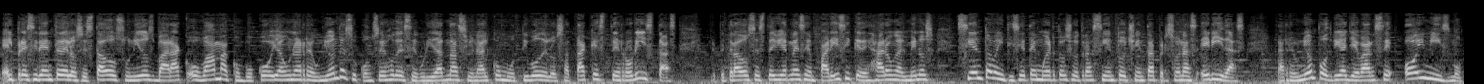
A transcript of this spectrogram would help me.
El presidente de los Estados Unidos, Barack Obama, convocó hoy a una reunión de su Consejo de Seguridad Nacional con motivo de los ataques terroristas perpetrados este viernes en París y que dejaron al menos 127 muertos y otras 180 personas heridas. La reunión podría llevarse hoy mismo,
